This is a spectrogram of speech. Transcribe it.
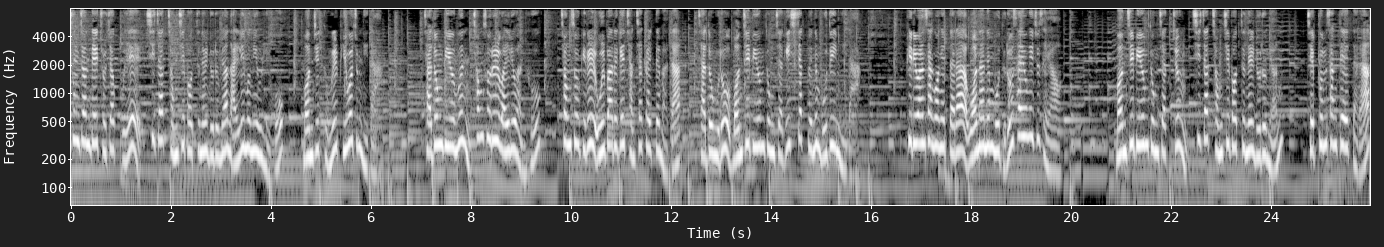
충전대 조작부에 시작 정지 버튼을 누르면 알림음이 울리고 먼지통을 비워줍니다. 자동 비움은 청소를 완료한 후 청소기를 올바르게 장착할 때마다 자동으로 먼지 비움 동작이 시작되는 모드입니다. 필요한 상황에 따라 원하는 모드로 사용해 주세요. 먼지 비움 동작 중 시작 정지 버튼을 누르면 제품 상태에 따라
